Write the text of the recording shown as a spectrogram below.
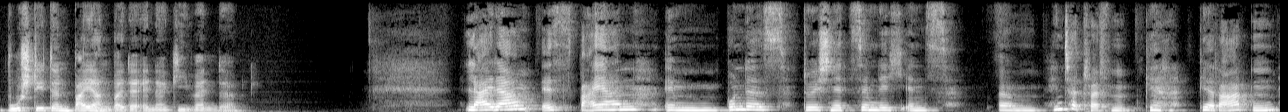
wo steht denn Bayern bei der Energiewende? Leider ist Bayern im Bundesdurchschnitt ziemlich ins ähm, Hintertreffen ger geraten,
